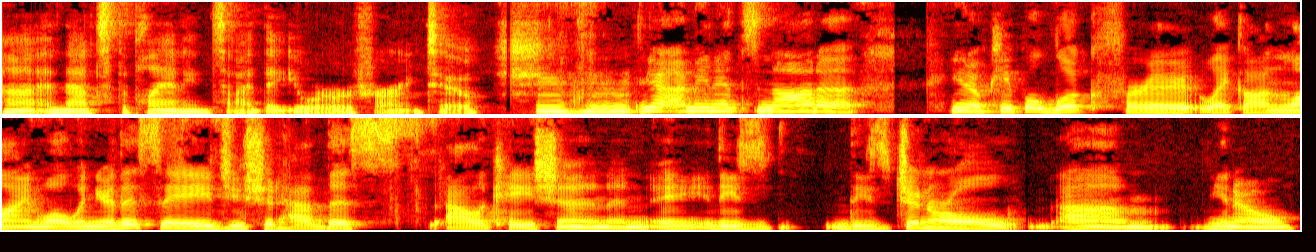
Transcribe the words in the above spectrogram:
Uh, and that's the planning side that you were referring to. Mm-hmm. Yeah. I mean, it's not a, you know, people look for like online. Well, when you're this age, you should have this allocation and, and these these general, um, you know,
